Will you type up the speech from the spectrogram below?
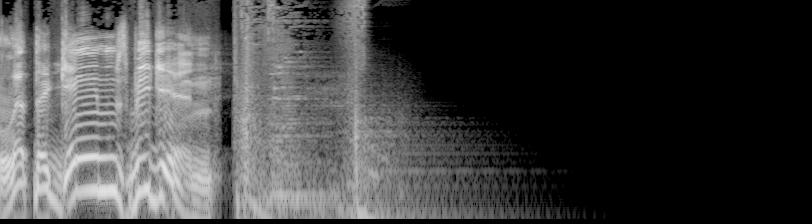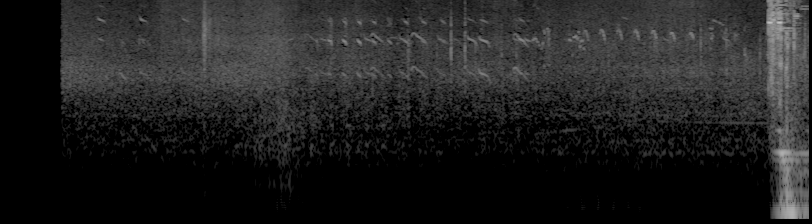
Let the games begin. Frontline.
